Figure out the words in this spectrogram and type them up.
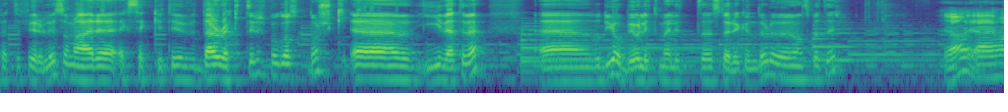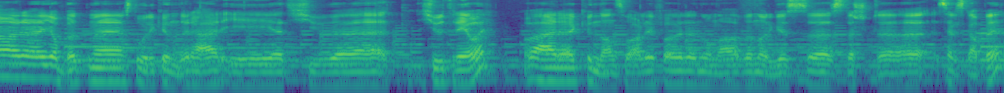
Petter Fyreli, som er eh, executive director på godt norsk eh, i VTV. Eh, og du jobber jo litt med litt eh, større kunder, du Hans Petter? Ja, jeg har eh, jobbet med store kunder her i 20, 23 år. Og er eh, kundeansvarlig for noen av Norges eh, største selskaper.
